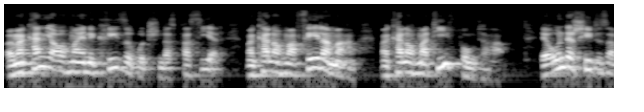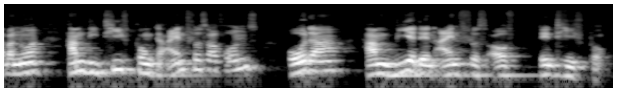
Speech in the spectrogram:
Weil man kann ja auch mal in eine Krise rutschen, das passiert. Man kann auch mal Fehler machen, man kann auch mal Tiefpunkte haben. Der Unterschied ist aber nur, haben die Tiefpunkte Einfluss auf uns oder haben wir den Einfluss auf den Tiefpunkt?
